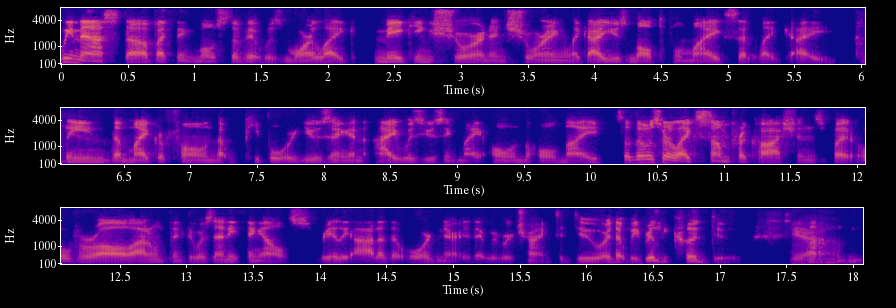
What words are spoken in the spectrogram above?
We masked up. I think most of it was more like making sure and ensuring like I use multiple mics that like I cleaned the microphone that people were using and I was using my own the whole night. So those are like some precautions, but overall, I don't think there was anything else really out of the ordinary that we were trying to do or that we really could do. Yeah. Um,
